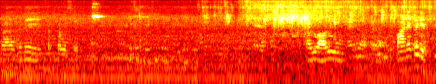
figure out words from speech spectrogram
भाजले सकाळपासून हळू हळू पाण्याचं घेत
